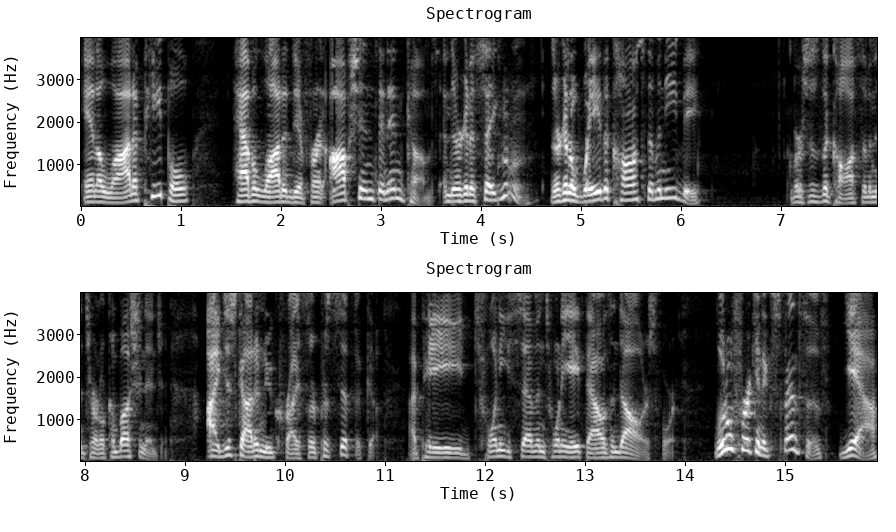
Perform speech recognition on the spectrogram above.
And a lot of people have a lot of different options and incomes. And they're going to say, hmm, they're going to weigh the cost of an EV versus the cost of an internal combustion engine. I just got a new Chrysler Pacifica. I paid $27,000, $28,000 for it. Little freaking expensive, yeah,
